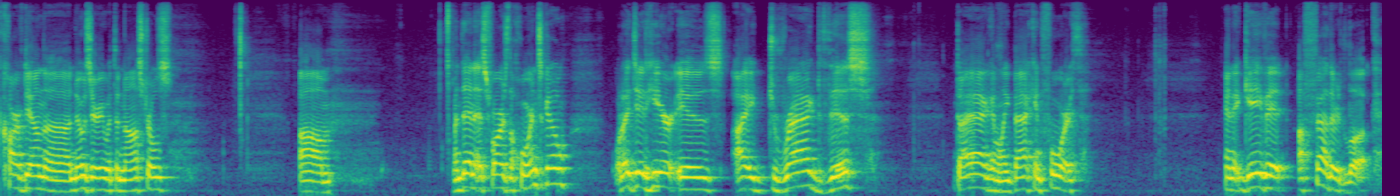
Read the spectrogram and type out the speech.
carve down the nose area with the nostrils. Um, and then as far as the horns go, what I did here is I dragged this diagonally back and forth and it gave it a feathered look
